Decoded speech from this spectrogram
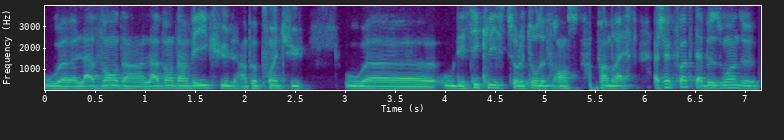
ou euh, l'avant d'un l'avant d'un véhicule un peu pointu. Ou, euh, ou les cyclistes sur le Tour de France. Enfin bref, à chaque fois que tu as besoin de,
